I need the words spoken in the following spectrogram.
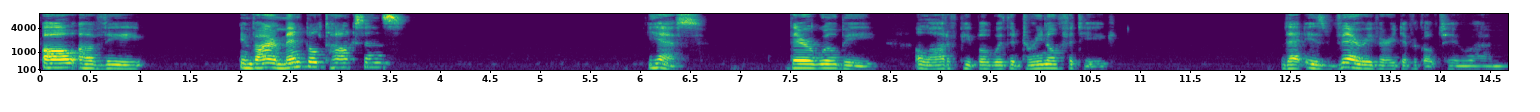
all of the environmental toxins, yes, there will be a lot of people with adrenal fatigue that is very, very difficult to um,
